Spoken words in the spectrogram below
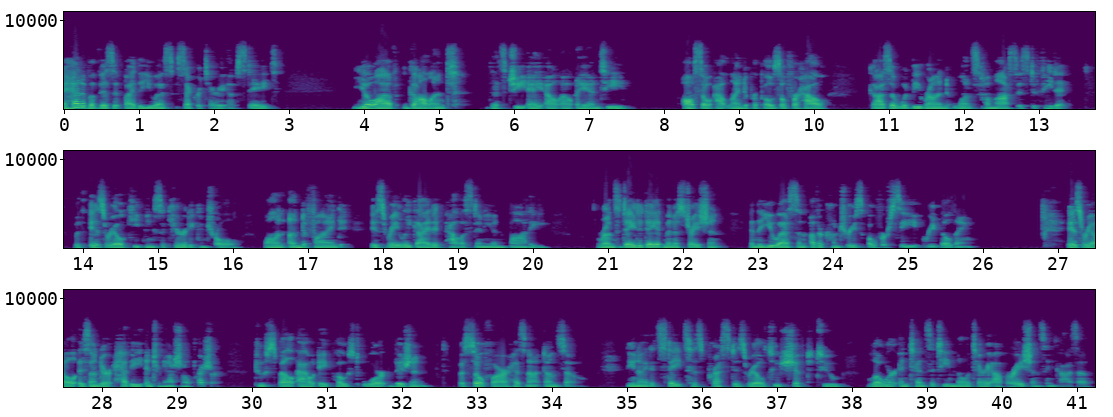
Ahead of a visit by the U.S. Secretary of State, Yoav Gallant, that's G A L L A N T, also outlined a proposal for how Gaza would be run once Hamas is defeated with Israel keeping security control while an undefined Israeli guided Palestinian body runs day to day administration and the U.S. and other countries oversee rebuilding. Israel is under heavy international pressure to spell out a post war vision, but so far has not done so. The United States has pressed Israel to shift to lower intensity military operations in Gaza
